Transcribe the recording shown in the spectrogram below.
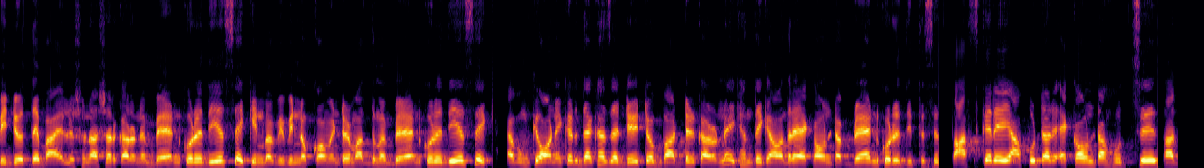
ভিডিওতে ভায়োলেশন আসার কারণে ব্যান্ড করে দিয়েছে, কিংবা বিভিন্ন কমেন্টের মাধ্যমে ব্র্যান্ড করে দিয়েছে এবং কি অনেকের দেখা যায় ডেট অফ বার্থডের কারণে এখান থেকে আমাদের অ্যাকাউন্টটা ব্র্যান্ড করে দিতেছে। তো আজকের এই আপুটার অ্যাকাউন্টটা হচ্ছে তার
